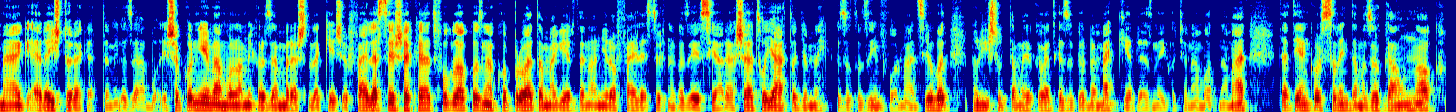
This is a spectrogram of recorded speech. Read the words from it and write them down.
meg erre is törekedtem igazából. És akkor nyilvánvalóan, amikor az ember esetleg később fejlesztésre kellett foglalkozni, akkor próbáltam megérteni annyira a fejlesztőknek az észjárását, hogy átadjam nekik között az információkat, mert úgy is tudtam, hogy a következő körben megkérdeznék, hogyha nem adnam át. Tehát ilyenkor szerintem az accountnak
